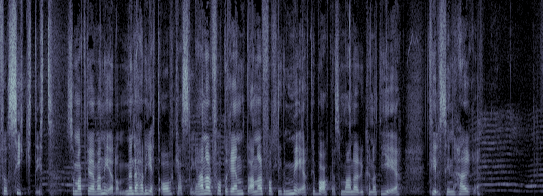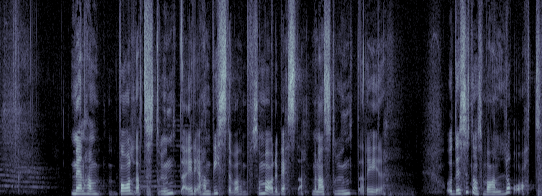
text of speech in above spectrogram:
försiktigt som att gräva ner dem. Men det hade gett avkastning. Han hade fått ränta, han hade fått lite mer tillbaka som han hade kunnat ge till sin herre. Men han valde att strunta i det. Han visste vad som var det bästa, men han struntade i det. Och dessutom så var han lat.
